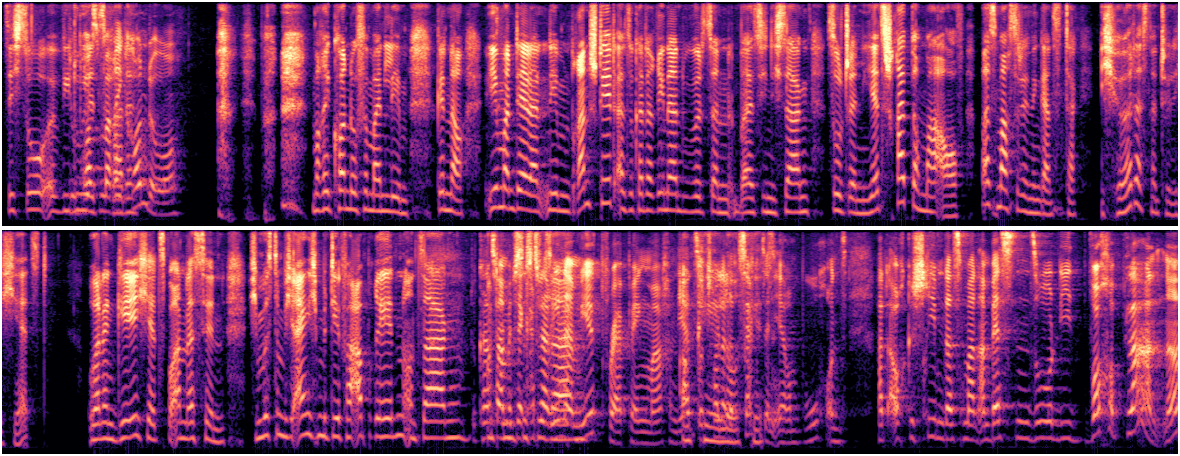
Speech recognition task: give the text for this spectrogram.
sich so äh, wie du, du jetzt Marie Kondo. Marie Kondo für mein Leben. Genau. Jemand, der dann nebendran steht. Also Katharina, du würdest dann, weiß ich nicht, sagen, so Jenny, jetzt schreib doch mal auf. Was machst du denn den ganzen Tag? Ich höre das natürlich jetzt. Aber dann gehe ich jetzt woanders hin. Ich müsste mich eigentlich mit dir verabreden und sagen. Du kannst mal mit der Katharina Meal Prepping machen. Die okay, hat so tolle Rezepte geht's. in ihrem Buch und hat auch geschrieben, dass man am besten so die Woche plant, ne?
